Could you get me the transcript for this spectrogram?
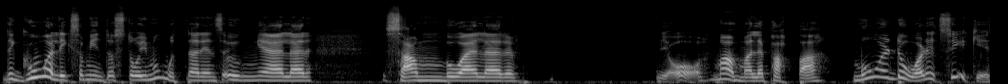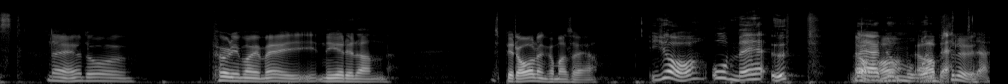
Det går liksom inte att stå emot när ens unge eller sambo eller ja, mamma eller pappa mår dåligt psykiskt. Nej, då följer man ju med ner i den spiralen kan man säga. Ja, och med upp när ja, de mår ja, absolut. bättre.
